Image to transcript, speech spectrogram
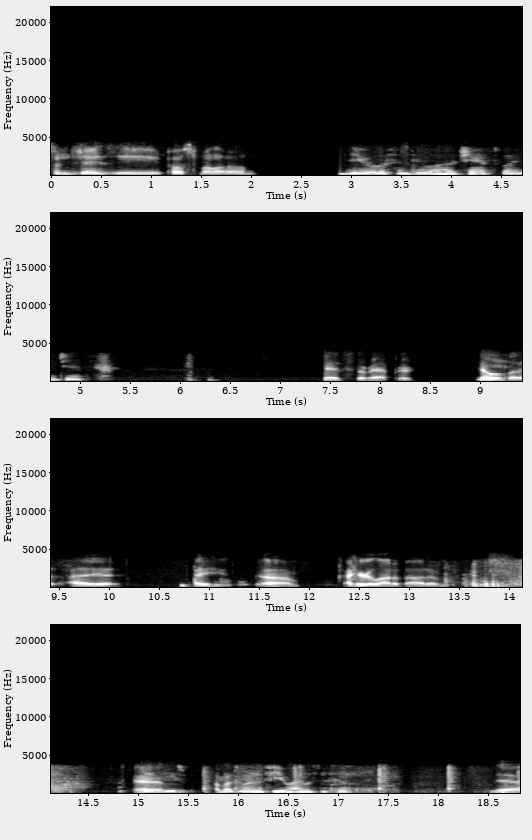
some Jay Z, Post Malone. Do you listen to uh, Chance by any chance? Chance the Rapper. No, Yeah. but I I um I hear a lot about him. And he's, I'm a he's one of the few I listen to. yeah,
